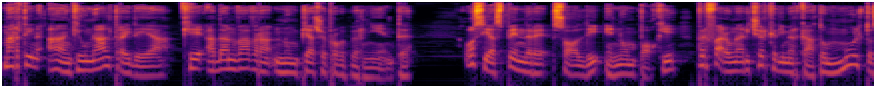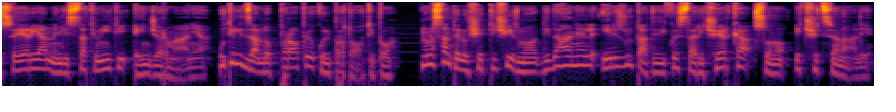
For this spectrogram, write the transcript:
Martin ha anche un'altra idea che a Dan Vavra non piace proprio per niente, ossia spendere soldi, e non pochi, per fare una ricerca di mercato molto seria negli Stati Uniti e in Germania, utilizzando proprio quel prototipo. Nonostante lo scetticismo di Daniel, i risultati di questa ricerca sono eccezionali.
